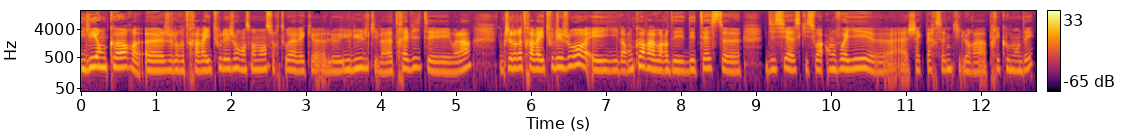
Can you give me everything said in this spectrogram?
il est encore, euh, je le retravaille tous les jours en ce moment, surtout avec le Ulule qui va très vite. et voilà. Donc je le retravaille tous les jours et il va encore avoir des, des tests d'ici à ce qu'il soit envoyé à chaque personne qui l'aura précommandé.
